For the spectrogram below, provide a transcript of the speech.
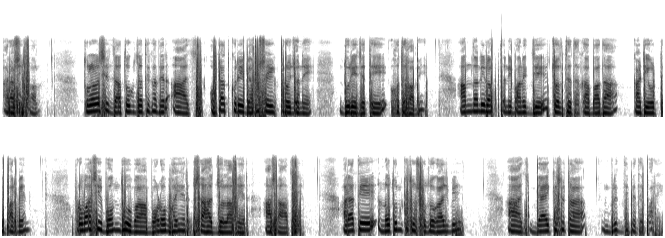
আরাশি ফল। তুলা রাশির জাতক জাতিকাদের আজ হঠাৎ করে ব্যবসায়িক প্রয়োজনে দূরে যেতে হতে হবে। আমদানি রপ্তানি বাণিজ্যে চলতে থাকা বাধা কাটিয়ে উঠতে পারবেন। প্রবাসী বন্ধু বা বড় ভাইয়ের সাহায্য লাভের আশা আছে। রাতে নতুন কিছু সুযোগ আসবে। আজ ব্যয় কিছুটা বৃদ্ধি পেতে পারে।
